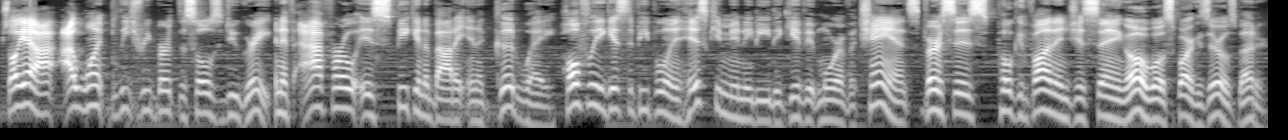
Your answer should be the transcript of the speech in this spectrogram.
So yeah, I, I want Bleach Rebirth the Souls to do great. And if Afro is speaking about it in a good way, hopefully it gets the people in his community to give it more of a chance versus poking fun and just saying, oh, well, Spark Zero's better.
